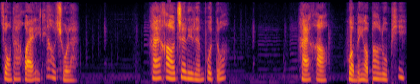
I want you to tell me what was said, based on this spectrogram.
从他怀里跳出来。还好这里人不多，还好我没有暴露癖，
